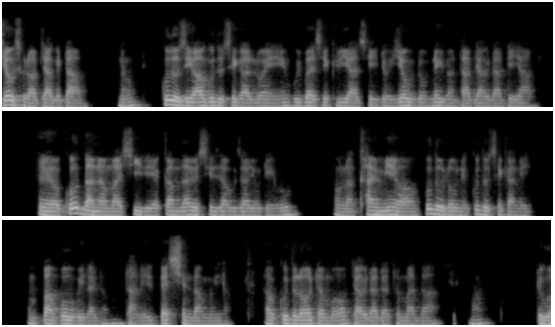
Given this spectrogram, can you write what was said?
ယုတ်ဆိုတာပြကတနော်ကုသိုလ်စေအကုသိုလ်စေကလွှဲရင်ဝိပဿနာကရိယာစေတို့ယုတ်တို့နိဗ္ဗာန်ဒါပြကတတရားအဲတော့ကိုယ်တဏ္ဍာမှာရှိတဲ့ကာမဇာယုတ်စေဇာဥဇာယုတ်တွေကိုဟုတ်လားခိုင်မြအောင်ကုသိုလ်လုံးနဲ့ကုသိုလ်စိတ်ကနေ ပံ့ပိုးပေးလိုက်တော့ဒါလေးအသက်ရှင်တော်မူရအောင်ကုသလောဓမ္မောပြာကရတဓမ္မတာနော်သူက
